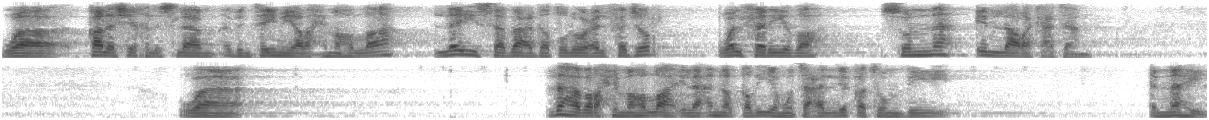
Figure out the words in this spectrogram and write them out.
وقال شيخ الإسلام ابن تيمية رحمه الله ليس بعد طلوع الفجر والفريضة سنة إلا ركعتان. وذهب رحمه الله إلى أن القضية متعلقة بالنهي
